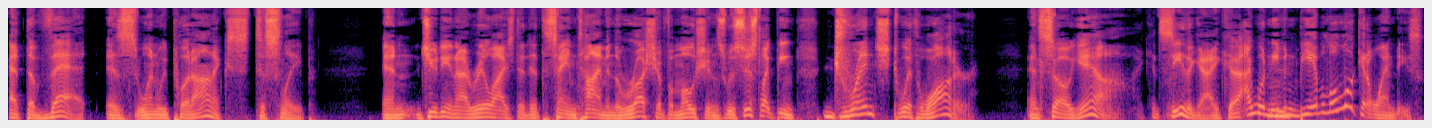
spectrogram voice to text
at the vet as when we put Onyx to sleep. And Judy and I realized it at the same time, and the rush of emotions was just like being drenched with water. And so, yeah, could see the guy. I wouldn't even be able to look at a Wendy's.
